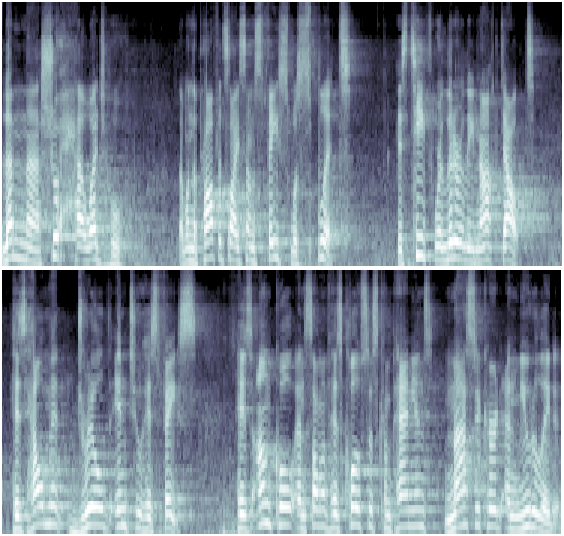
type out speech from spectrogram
لما شح وجهه that when the Prophet's face was split, his teeth were literally knocked out, his helmet drilled into his face, his uncle and some of his closest companions massacred and mutilated.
